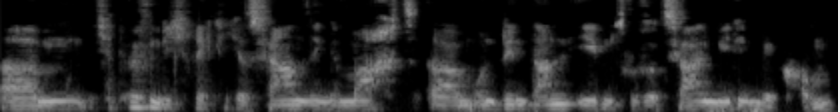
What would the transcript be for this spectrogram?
Ähm, ich habe öffentlich-rechtliches Fernsehen gemacht ähm, und bin dann eben zu sozialen Medien gekommen.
